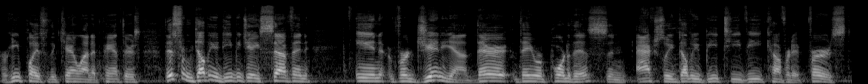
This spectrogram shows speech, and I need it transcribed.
or he plays for the Carolina Panthers. This from WDBJ 7 in Virginia. There, they reported this, and actually WBTV covered it first.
